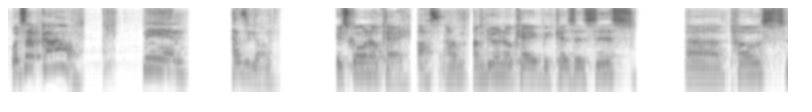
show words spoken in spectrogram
What's up, Kyle? Man, how's it going? It's going okay. Awesome. I'm I'm doing okay because as this uh, post,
